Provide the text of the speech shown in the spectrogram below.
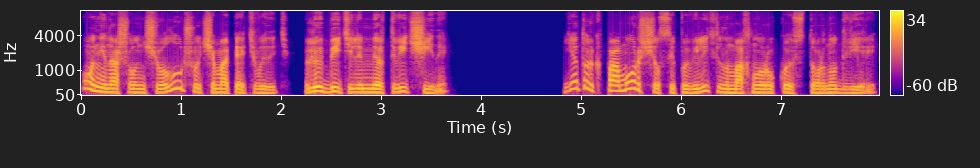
Он не нашел ничего лучшего, чем опять выдать любителям мертвечины. Я только поморщился и повелительно махнул рукой в сторону двери.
